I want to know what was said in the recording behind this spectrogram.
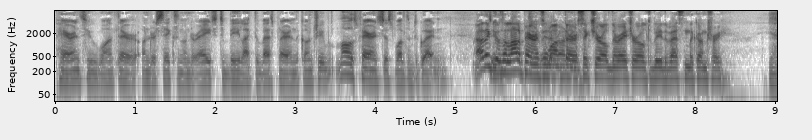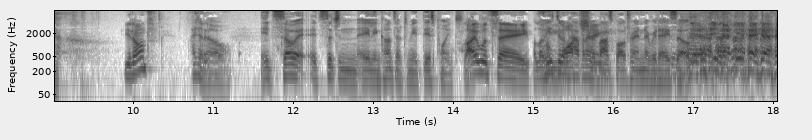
parents who want their under six and under eight to be like the best player in the country, but most parents just want them to go out and. I think do- there's a lot of parents who of want their six-year-old and their eight-year-old to be the best in the country. yeah, You don't? I don't know. It's so it's such an alien concept to me at this point. I would say. Although he's doing half an hour watching- basketball training every day, so yeah, yeah,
